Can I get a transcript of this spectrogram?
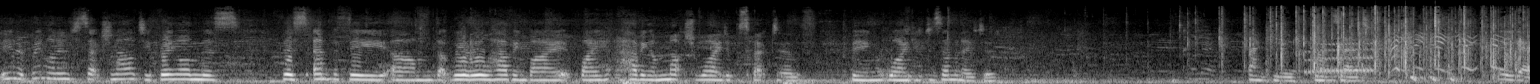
you know, bring on intersectionality, bring on this, this empathy um, that we're all having by, by having a much wider perspective being widely disseminated. Thank you. Well said. there you go.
